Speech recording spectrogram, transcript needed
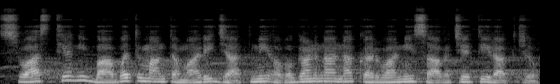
સ્વાસ્થ્યની બાબતમાં તમારી જાતની અવગણના ન કરવાની સાવચેતી રાખજો.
